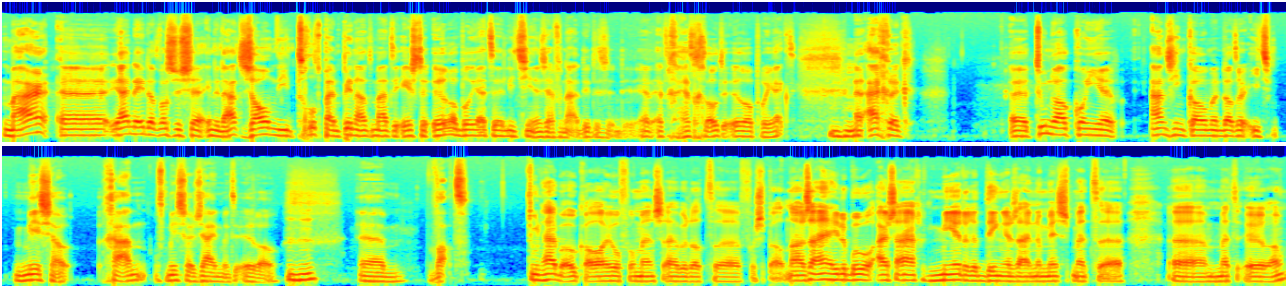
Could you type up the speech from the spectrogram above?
maar, eh, ja, nee, dat was dus eh, inderdaad Zalm die trots bij een pinautomaat de eerste eurobiljetten liet zien. En zei van, nou, dit is het, het, het grote europroject. Mhm. En eigenlijk, eh, toen al kon je aanzien komen dat er iets mis zou gaan. Of mis zou zijn met de euro. Ehm, wat? Toen hebben ook al heel veel mensen hebben dat eh, voorspeld. Nou, er zijn een heleboel, er zijn eigenlijk meerdere dingen zijn er mis met, eh, eh, met de euro.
